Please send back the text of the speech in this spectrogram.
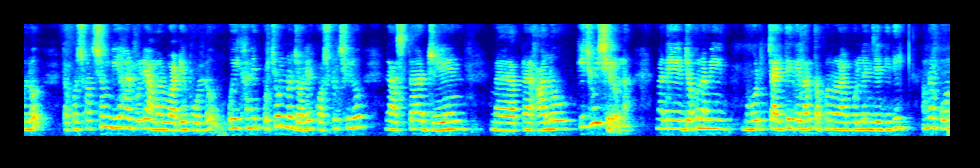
হলো, তখন সৎসঙ্গ বিহার বলে আমার ওয়ার্ডে পড়ল। ওইখানে প্রচণ্ড জলের কষ্ট ছিল, রাস্তা ড্রেন আপনার আলো কিছুই ছিল না। মানে যখন আমি ভোট চাইতে গেলাম, তখন ওরা বললেন যে, দিদি, আমরা কোন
